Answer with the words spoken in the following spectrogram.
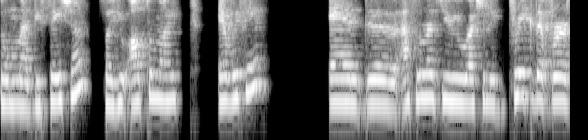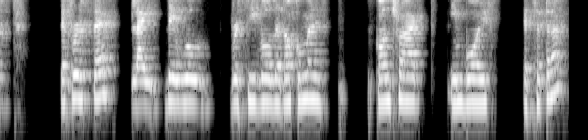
automatization. So you automate everything. And uh, as soon as you actually trick the first the first step like they will receive all the documents contract invoice etc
